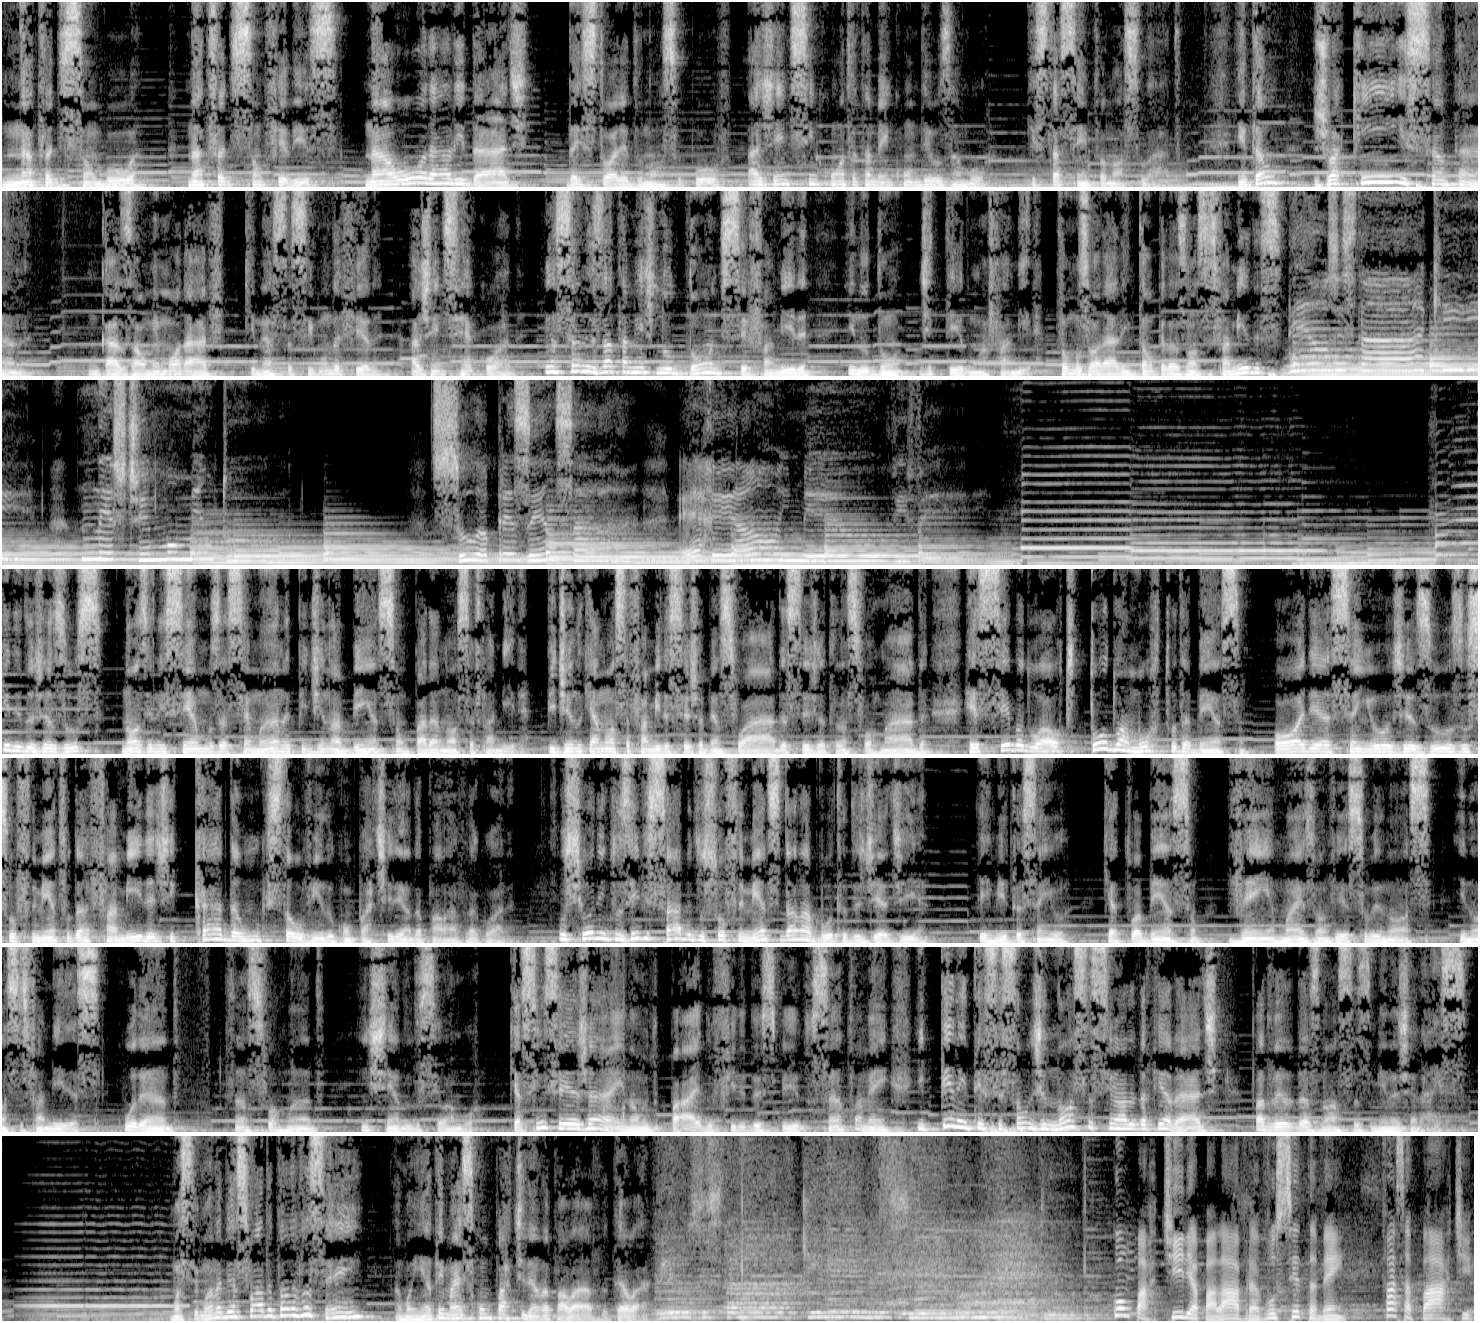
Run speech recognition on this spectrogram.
na tradição boa, na tradição feliz, na oralidade da história do nosso povo, a gente se encontra também com Deus amor, que está sempre ao nosso lado. Então, Joaquim e Santa Ana, um casal memorável que nesta segunda-feira a gente se recorda, pensando exatamente no dom de ser família e no dom de ter uma família. Vamos orar então pelas nossas famílias? Deus está aqui neste momento. Sua presença é real em meu viver. Querido Jesus, nós iniciamos a semana pedindo a bênção para a nossa família, pedindo que a nossa família seja abençoada, seja transformada, receba do alto todo o amor, toda a bênção. Olha, Senhor Jesus, o sofrimento da família de cada um que está ouvindo, compartilhando a palavra agora. O Senhor, inclusive, sabe dos sofrimentos da labuta do dia a dia. Permita, Senhor, que a tua bênção venha mais uma vez sobre nós e nossas famílias, curando, transformando, enchendo do seu amor. Que assim seja, em nome do Pai, do Filho e do Espírito Santo. Amém. E pela intercessão de Nossa Senhora da Piedade, padroeira das nossas Minas Gerais. Uma semana abençoada para você, hein? Amanhã tem mais compartilhando a palavra. Até lá. Deus está aqui nesse momento. Compartilhe a palavra você também. Faça parte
